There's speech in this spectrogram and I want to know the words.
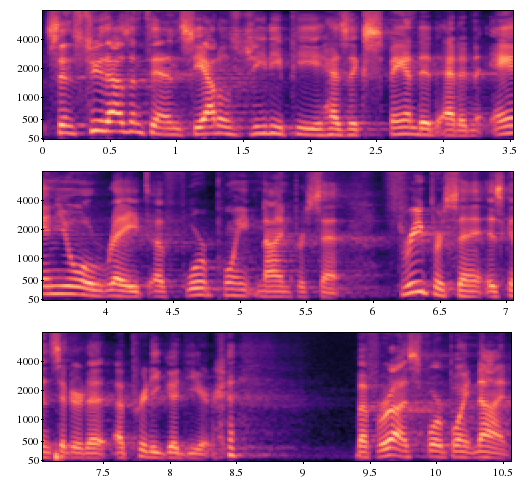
Since 2010, Seattle's GDP has expanded at an annual rate of 4.9%. 3% is considered a, a pretty good year. but for us, 4.9.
